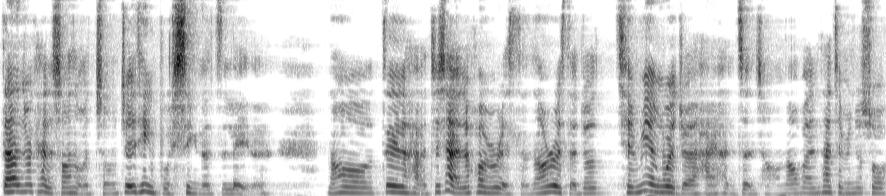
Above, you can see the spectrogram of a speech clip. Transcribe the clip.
大家就开始说什么什么 J T 不信的之类的。然后这个还接下来就换 Rest，然后 Rest 就前面我也觉得还很正常，然后反正他前面就说，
